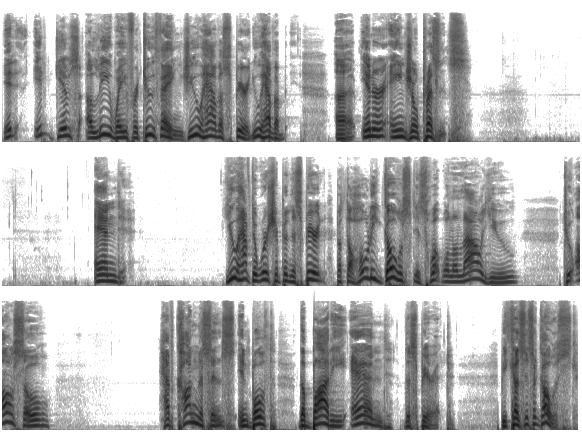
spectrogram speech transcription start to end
it it gives a leeway for two things. You have a spirit, you have a, inner angel presence. And you have to worship in the spirit, but the Holy Ghost is what will allow you to also have cognizance in both the body and the spirit because it's a ghost.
